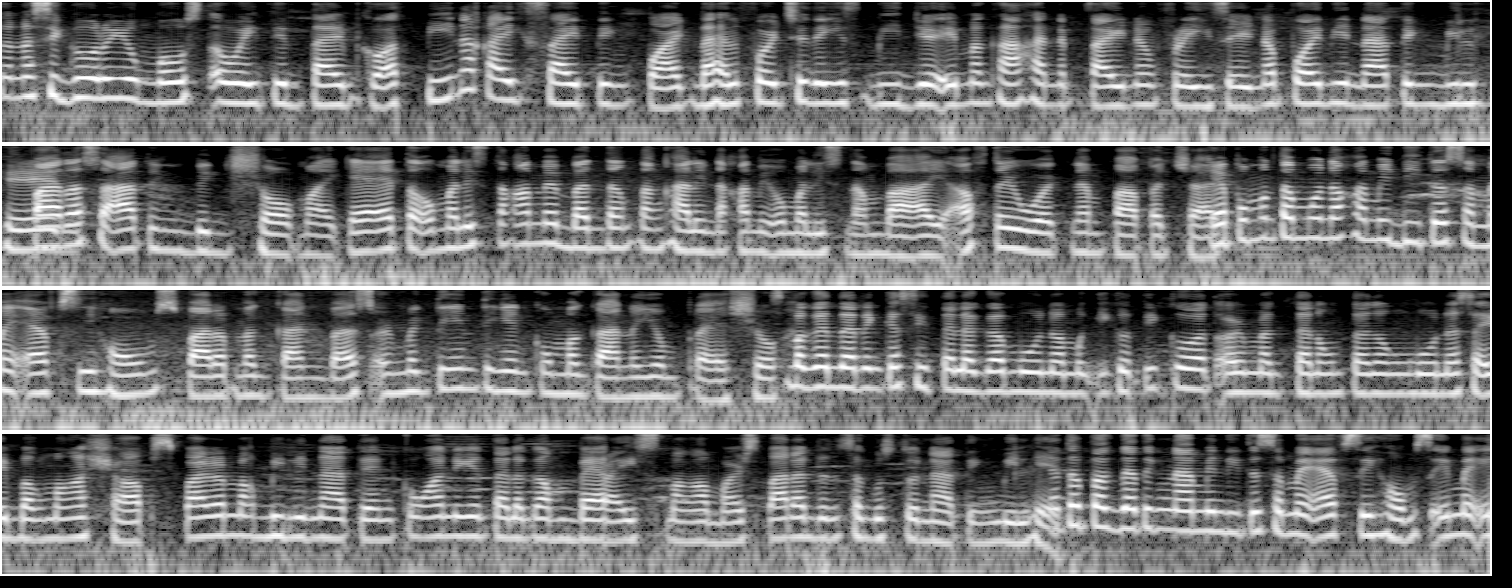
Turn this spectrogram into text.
Ito na siguro yung most awaited time ko at pinaka-exciting part dahil for today's video ay maghahanap tayo ng freezer na pwede nating bilhin para sa ating big siomay. Kaya ito, umalis na kami, bandang tanghali na kami umalis ng bahay after work ng Papa Chan. Kaya pumunta muna kami dito sa may FC Homes para mag-canvas or magtingin-tingin kung magkano yung presyo. Mas maganda rin kasi talaga muna mag-ikot-ikot or magtanong-tanong muna sa ibang mga shops para makbili natin kung ano yung talagang best price mga Mars para dun sa gusto nating bilhin. Ito pagdating namin dito sa may FC Homes ay may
